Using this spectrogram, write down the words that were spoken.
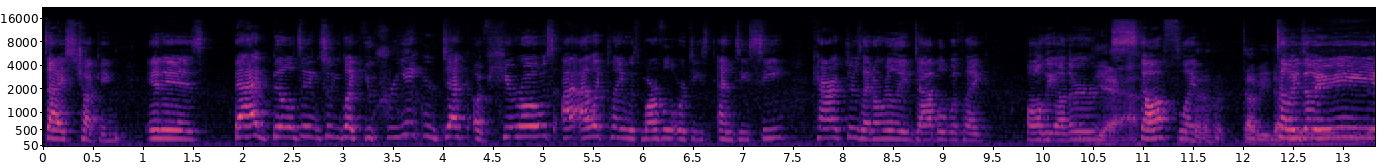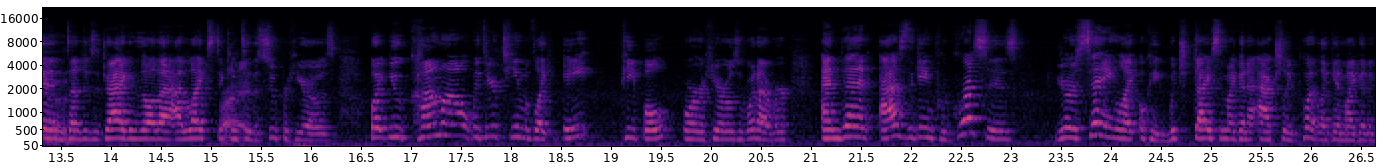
dice chucking. It is bag building. So you like you create your deck of heroes. I, I like playing with Marvel or D- and DC characters. I don't really dabble with like all the other Yeah. stuff like WWE, WWE and Dungeons and Dragons and all that. I like sticking to the superheroes. But you come out with your team of like eight people or heroes or whatever, and then as the game progresses, you're saying like, okay, which dice am I gonna actually put? Like, am I gonna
